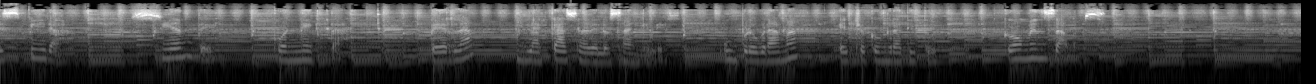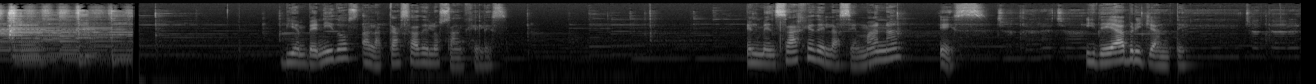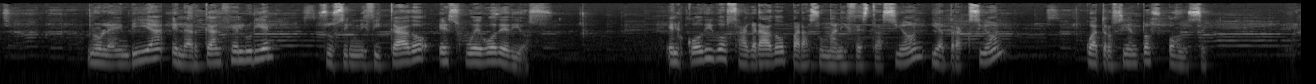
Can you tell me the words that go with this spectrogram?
respira, siente, conecta. Perla y la Casa de los Ángeles, un programa hecho con gratitud. Comenzamos. Bienvenidos a la Casa de los Ángeles. El mensaje de la semana es Idea brillante. Nos la envía el arcángel Uriel. Su significado es fuego de Dios. El código sagrado para su manifestación y atracción 411.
